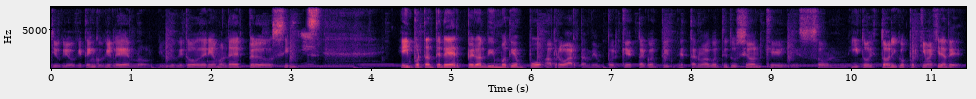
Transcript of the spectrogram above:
Yo creo que tengo que leerlo, yo creo que todos deberíamos leer, pero sin, es importante leer, pero al mismo tiempo aprobar también, porque esta, esta nueva constitución, que son hitos históricos, porque imagínate,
